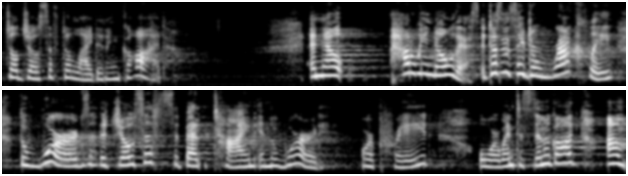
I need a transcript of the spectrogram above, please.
still Joseph delighted in God. And now, how do we know this? It doesn't say directly the words that Joseph spent time in the Word or prayed or went to synagogue, um,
